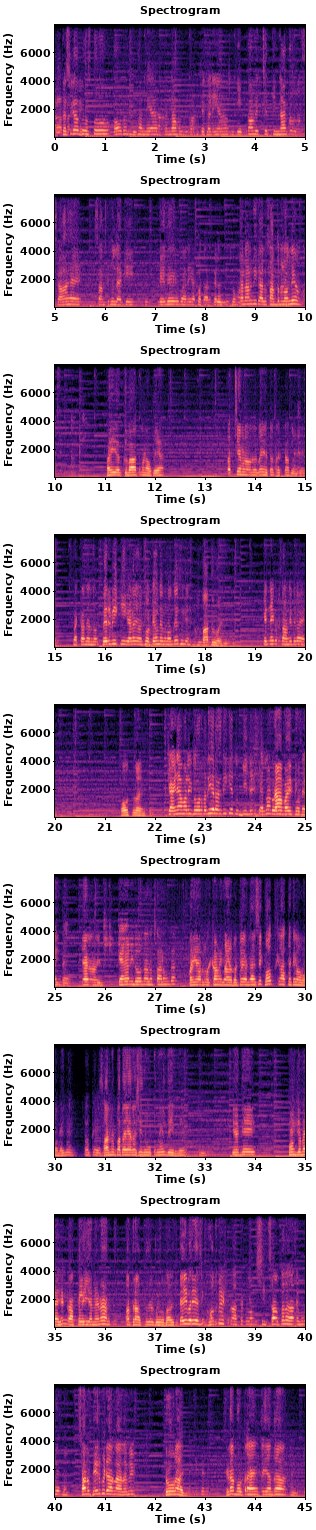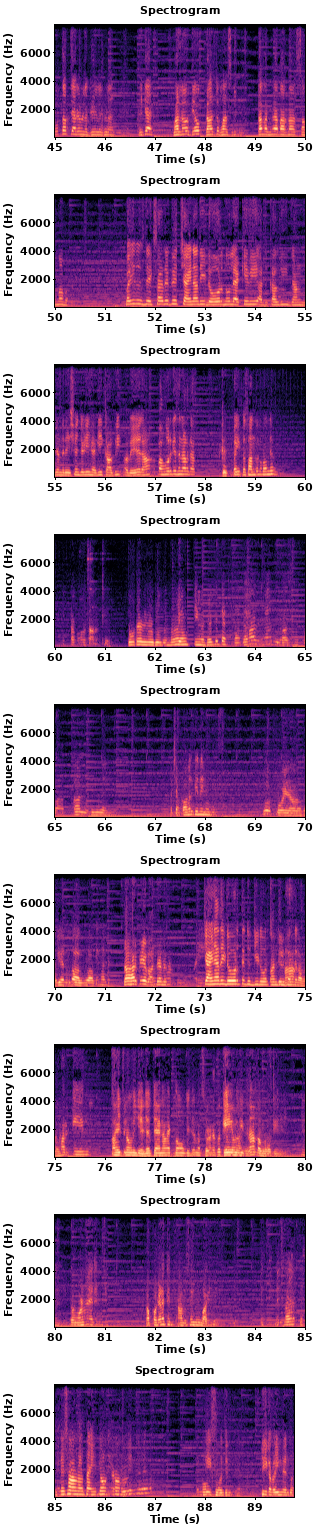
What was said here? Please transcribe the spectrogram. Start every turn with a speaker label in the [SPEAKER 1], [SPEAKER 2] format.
[SPEAKER 1] ਸਤਿ ਸ਼੍ਰੀ ਅਕਾਲ ਦੋਸਤੋ ਆਓ ਤੁਹਾਨੂੰ ਦਿਖਾਉਂਦੇ ਆ ਕੰਨਾਂ ਵਾਲੀ ਦੁਕਾਨ ਤੇ ਖੜੇ ਆ ਲੋਕਾਂ ਵਿੱਚ ਕਿੰਨਾ ਕੁ ਉਤਸ਼ਾਹ ਹੈ ਸੰਤ ਨੂੰ ਲੈ ਕੇ ਇਹਦੇ ਬਾਰੇ ਆਪਾਂ ਗੱਲ ਕਰਾਂਗੇ। ਲੋਕਾਂ ਨਾਲ ਵੀ ਗੱਲ ਸੰਤ ਮਨਾਉਂਦੇ ਹੋ?
[SPEAKER 2] ਭਾਈ ਜਵਾਕ ਮਨਾਉਂਦੇ ਆ। ਬੱਚੇ ਮਨਾਉਂਦੇ ਭਾਈ ਤਾਂ ਟਰੱਕਾਂ ਦੋਗੇ
[SPEAKER 1] ਟੱਕਾਂ ਦੇ ਅੰਦਰ ਫਿਰ ਵੀ ਕੀ ਕਹਿਣਾ ਜਦੋਂ ਛੋਟੇ ਹੁੰਦੇ ਮਨਾਉਂਦੇ ਸੀਗੇ?
[SPEAKER 2] ਵਾਧੂ ਭਾਈ
[SPEAKER 1] ਕਿੰਨੇ ਕੁ ਪਤੰਗ ਚੜਾਏ
[SPEAKER 2] ਬਹੁਤ ਲਾਈਨ
[SPEAKER 1] ਚਾਈਨਾ ਵਾਲੀ ਡੋਰ ਵਧੀਆ ਲੱਗਦੀ ਕਿ ਦੂਜੀ ਜਿਹੜੀ ਪਹਿਲਾਂ ਡੋਰ
[SPEAKER 2] ਨਾ ਬਾਈ ਦੂਜੀ।
[SPEAKER 1] ਹੁੰਦੇ?
[SPEAKER 2] ਕਿਆ ਕਰਾਂਗੇ
[SPEAKER 1] ਚਾਈਨਾ ਦੀ ਡੋਰ ਨਾਲ ਨੁਕਸਾਨ ਹੁੰਦਾ?
[SPEAKER 2] ਭਾਈ ਯਾਰ ਲੋਕਾਂ ਨੇ ਗਾਲ ਵੱਡੇ ਜਾਂਦੇ ਅਸੀਂ ਖੁਦ ਟਰੱਕ ਚਲਾਉਂਦੇ ਭਾਈ
[SPEAKER 1] ਓਕੇ
[SPEAKER 2] ਸਾਨੂੰ ਪਤਾ ਯਾਰ ਅਸੀਂ ਲੋਕ ਨੂੰ ਹੀ। ਦੇਖਦੇ ਆ ਕਿਉਂਕਿ ਹੁਣ ਜਿਵੇਂ ਅਸੀਂ ਟਰੱਕ ਲਈ ਜਾਂਦੇ ਨਾ ਆ ਦਰਖਤ ਦੇ ਡੋਰ ਫਸ ਕਈ ਵਾਰੀ ਅਸੀਂ ਖੁਦ ਵੀ ਟਰੱਕ ਚਲਾਉਂਦੇ ਸੀ ਸਭ ਤਾਂ ਨਾ ਸਾਡੇ ਮੂਹਰੇ ਸਾਨੂੰ ਫਿਰ ਵੀ ਡਰ ਲੱਗਦਾ ਵੀ ਡੋਰ ਆ ਜਿਹੜਾ ਮੋਟਰ ਹੈ ਤੇ ਜਾਂਦਾ ਉਹ ਤਾਂ ਵਿਚਾਰੇ ਨੂੰ ਲੱਗੇ ਲੱਗਣਾ। ਠੀਕ ਹੈ? ਮੰਨ ਲਓ ਜੇ ਉਹ ਗਲ ਚ ਫਸ ਗਈ ਤਾਂ ਬੰਦਾ ਮਰਨਾ ਸੰਭਵ ਹੈ।
[SPEAKER 1] ਭਾਈ ਜੀ ਤੁਸੀਂ ਦੇਖ ਸਕਦੇ ਹੋ ਕਿ ਚਾਈਨਾ ਦੀ ਡੋਰ ਨੂੰ ਲੈ ਕੇ ਵੀ ਅੱਜ ਕੱਲ ਦੀ ਯੰਗ ਜਨਰੇਸ਼ਨ ਜਿਹੜੀ ਹੈਗੀ ਕਾਫੀ ਅਵੇਅਰ ਆ। ਆਪਾਂ ਹੋਰ ਕਿਸੇ ਨਾਲ ਗੱਲ ਭਾਈ ਪਸੰਦ ਬਣਾਉਂਦੇ ਹੋ?
[SPEAKER 2] ਛੋਟੇ ਵੀ
[SPEAKER 1] ਕਿਉਂ ਕਿਵੇਂ ਦੇ ਦਿੱਤੇ ਅੱਛਾ ਕਮਰ ਕਿੰਨੇ ਹੋ ਗਏ?
[SPEAKER 2] ਕੋਈ ਨਾ।
[SPEAKER 1] ਵਧੀਆ ਸੁਧਾਰ ਲਵਾ ਕੇ ਨਾਲ।
[SPEAKER 2] 10 ਰੁਪਏ ਵਾਧੇ ਨੇ।
[SPEAKER 1] ਚਾਈਨਾ ਦੀ ਡੋਰ ਤੇ ਦੂਜੀ ਡੋਰ ਪੰਜ। ਰੁਪਏ
[SPEAKER 3] ਕਰਕੇ ਆਹੀ ਚਲਾਉਣੀ ਚਾਹੀਦੀ ਹੈ ਚਾਈਨਾ ਵਿੱਚ ਤੋਂ ਜਿਹਦੇ ਨਾਲ ਗੇਮ ਦੀ ਤਰ੍ਹਾਂ ਲੱਗਦੀ ਹੈ। ਤਾਂ ਹੁਣ ਇਹਦੇ ਆਪਾਂ ਕਿਹੜਾ ਕਿ ਆਲਸੀ ਨੂੰ ਬਾਕੀ ਮੇਰੇ ਹਿਸਾਬ ਨਾਲ ਤਾਂ ਇਹ ਕਿਉਂ ਚੜਾਉਂਦੇ ਇਹ ਸੋਚ।
[SPEAKER 1] ਠੀਕ ਹੈ ਭਾਈ ਮੇਰੇ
